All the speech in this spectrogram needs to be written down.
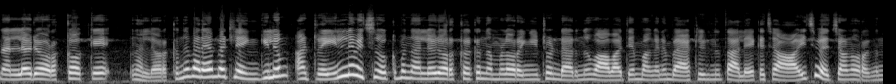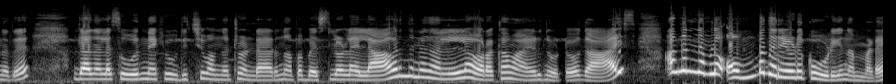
നല്ലൊരു ഉറക്കമൊക്കെ നല്ല ഉറക്കം എന്ന് പറയാൻ പറ്റില്ല. എങ്കിലും ആ ട്രെയിനിൽ വെച്ച് നോക്കുമ്പോൾ നല്ലൊരു ഉറക്കമൊക്കെ നമ്മൾ ഉറങ്ങിയിട്ടുണ്ടായിരുന്നു. വാവാറ്റയും പങ്ങനും ബാക്കിലിരുന്ന് തലയൊക്കെ ചായച്ച് വെച്ചാണ് ഉറങ്ങുന്നത്. അതാ നല്ല സൂര്യനൊക്കെ ഉദിച്ച് വന്നിട്ടുണ്ടായിരുന്നു. അപ്പോൾ ബസ്സിലുള്ള എല്ലാവരും തന്നെ നല്ല ഉറക്കമായിരുന്നു കേട്ടോ ഗായ്സ് അങ്ങനെ നമ്മൾ ഒമ്പതരയോട് കൂടി നമ്മുടെ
